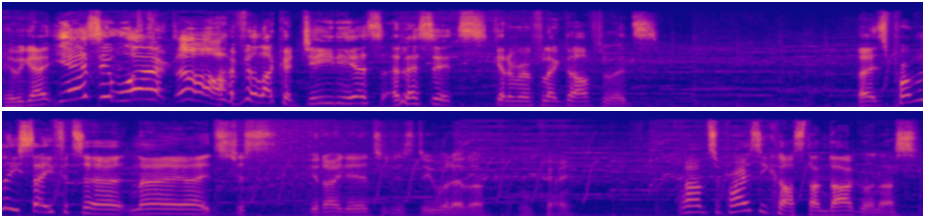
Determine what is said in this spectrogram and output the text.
here we go. Yes, it worked! Oh, I feel like a genius, unless it's going to Reflect afterwards. It's probably safer to... No, it's just good idea to just do whatever. Okay. Well, I'm surprised he cast Thundaga on us.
